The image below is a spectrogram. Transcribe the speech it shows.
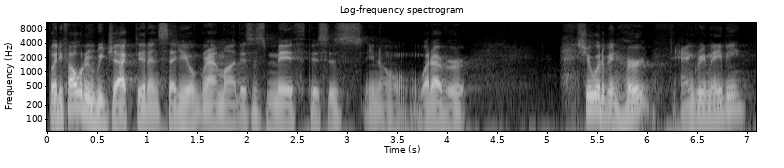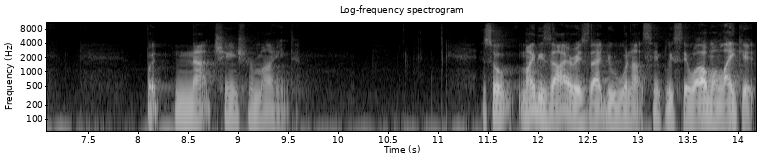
but if I would have rejected and said, "Yo, grandma, this is myth. This is you know whatever," she would have been hurt, angry maybe, but not change her mind. And so my desire is that you would not simply say, "Well, I don't like it."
